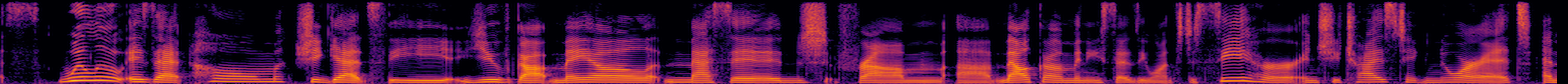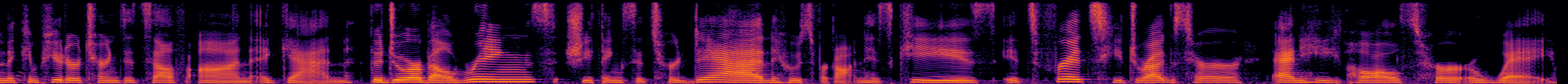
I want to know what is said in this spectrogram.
us. Willow is at home. She gets the You've Got Mail message from uh, Malcolm, and he says he wants to see her, and she tries to ignore it, and the computer turns itself on again. The doorbell rings. She thinks it's her dad who's forgotten his keys. It's Fritz. He drugs her, and he hauls her away.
